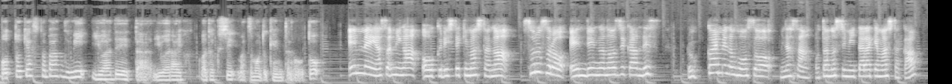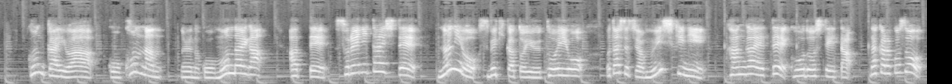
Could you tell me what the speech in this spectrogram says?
ポッドキャスト番組 Your Data, Your Life 私、松本健太郎と延命あさみがお送りしてきましたが、そろそろエンディングのお時間です。6回目の放送、皆さんお楽しみいただけましたか？今回は、こう、困難のようなこう問題があって、それに対して何をすべきかという問いを私たちは無意識に考えて行動していた。だからこそ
